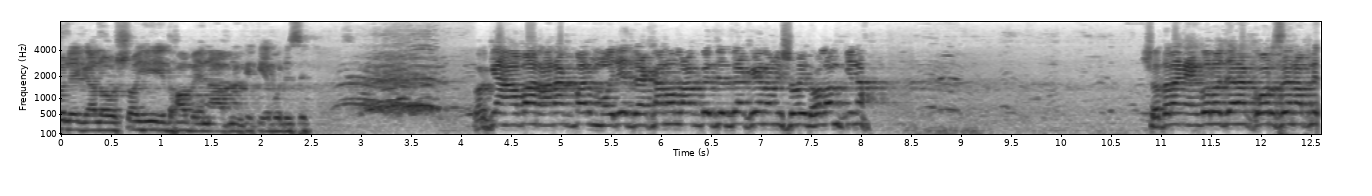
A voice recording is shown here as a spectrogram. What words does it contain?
চলে গেল শহীদ হবে না। আপনাকে কে বলেছে? ওর কি আবার আর একবার মরে দেখানো লাগবে যে, দেখেন আমি শহীদ হলাম কিনা সুতরাং এগুলো যারা করছেন, আপনি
